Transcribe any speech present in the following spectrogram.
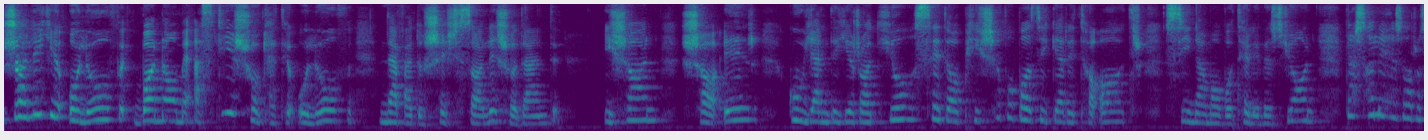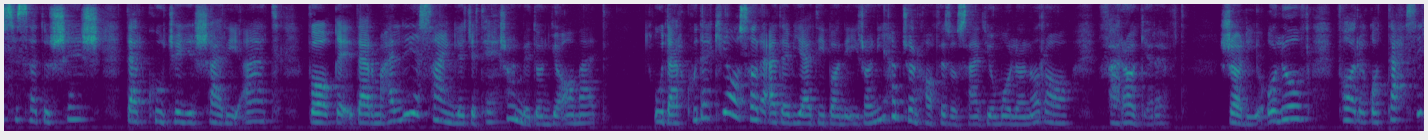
ژاله اولوف با نام اصلی شوکت اولوف 96 ساله شدند. ایشان شاعر، گوینده رادیو، صدا پیشه و بازیگر تئاتر، سینما و تلویزیون در سال 1306 در کوچه شریعت واقع در محله سنگلج تهران به دنیا آمد. او در کودکی آثار ادبی ادیبان ایرانی همچون حافظ و سعدی و مولانا را فرا گرفت. ژاله علو فارغ التحصیل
